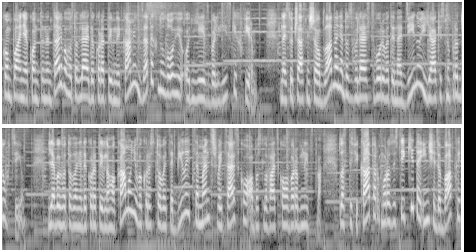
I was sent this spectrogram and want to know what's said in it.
Компанія Continental виготовляє декоративний камінь за технологією однієї з бельгійських фірм. Найсучасніше обладнання дозволяє створювати надійну і якісну продукцію. Для виготовлення декоративного каменю використовується білий цемент швейцарського або словацького виробництва, пластифікатор, морозостійкі та інші добавки,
